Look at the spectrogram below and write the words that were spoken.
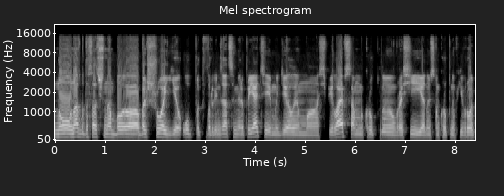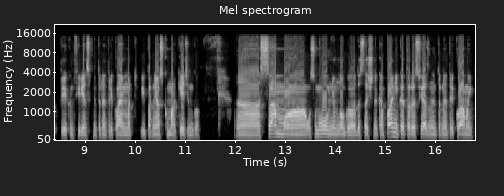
Но у нас достаточно большой опыт в организации мероприятий. Мы делаем э, CP Live, самую крупную в России и одну из самых крупных в Европе конференцию по интернет-рекламе и партнерскому маркетингу. Сам, э, у самого у меня много достаточно компаний, которые связаны интернет-рекламой.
